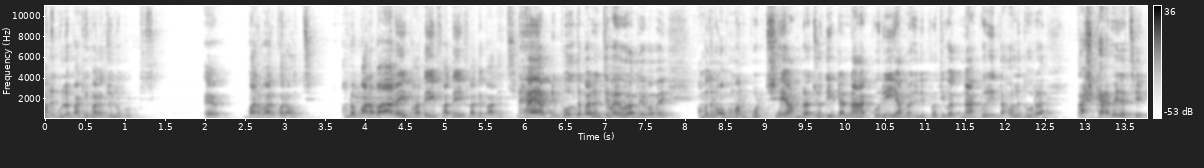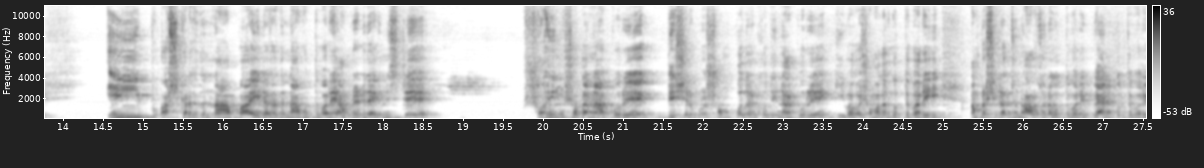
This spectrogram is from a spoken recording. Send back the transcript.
অনেকগুলো পাখি মারার জন্য করতেছে। বারবার করা হচ্ছে। আমরা বারবার এই ফাঁদে এই ফাঁদে এই ফাঁদে পা দিচ্ছি। হ্যাঁ আপনি বলতে পারেন যে, ভাই, ওরা তো এভাবে আমাদের অপমান করছে। আমরা যদি এটা না করি, আমরা যদি প্রতিবাদ না করি, তাহলে তো ওরা খারাপ হয়ে যাচ্ছে। এই আস্কারা যাতে না পায়, এটা যাতে না করতে পারে, আমরা এটার অ্যাগনিস্টে সহিংসতা না করে, দেশের কোনো সম্পদের ক্ষতি না করে কীভাবে সমাধান করতে পারি, আমরা সেটার জন্য আলোচনা করতে পারি প্ল্যান করতে পারি,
